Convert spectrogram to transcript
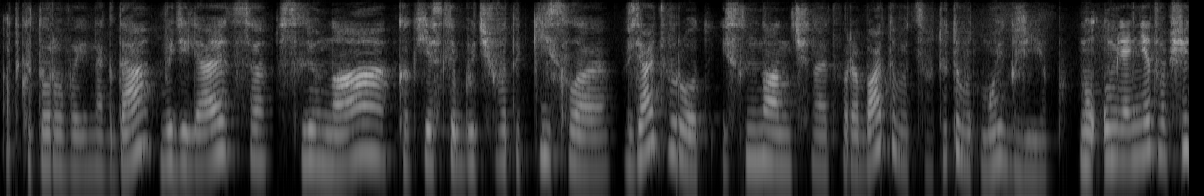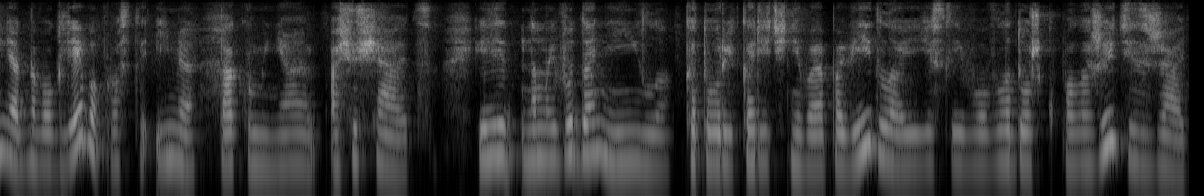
от которого иногда выделяется слюна, как если бы чего-то кислое взять в рот, и слюна начинает вырабатываться. Вот это вот мой глеб. Ну, у меня нет вообще ни одного глеба, просто имя так у меня ощущается. Или на моего Данила, который коричневое повидло, и если его в ладошку положить и сжать,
